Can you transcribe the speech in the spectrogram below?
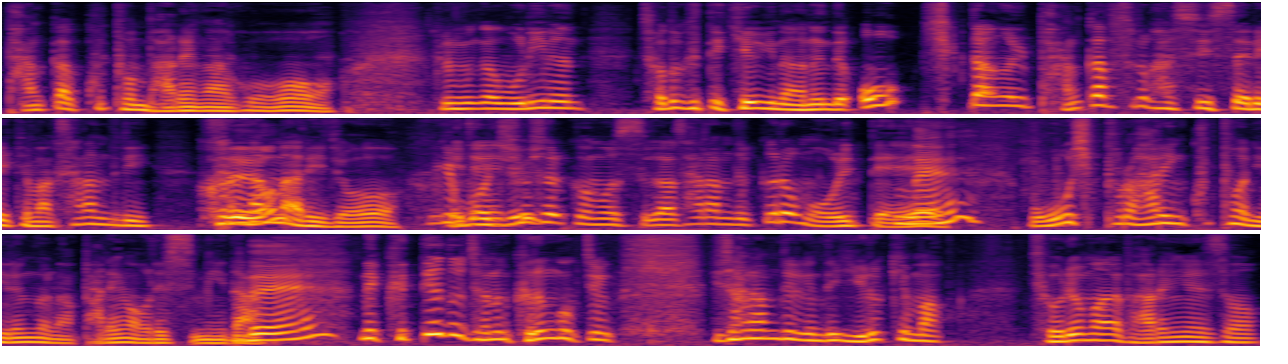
반값 쿠폰 발행하고 그러니까 우리는 저도 그때 기억이 나는데 어 식당을 반값으로 갈 수 있어 이렇게 막 사람들이 그런 말이죠. 예전에? 소셜 커머스가 사람들 끌어모을 때 네? 50% 할인 쿠폰 이런 걸 막 발행하고 그랬습니다. 네? 근데 그때도 저는 그런 걱정 이 사람들이 근데 이렇게 막 저렴하게 발행해서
